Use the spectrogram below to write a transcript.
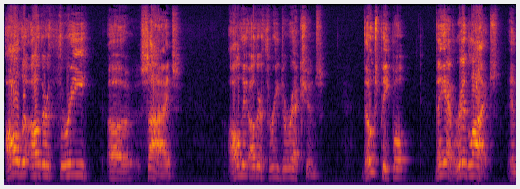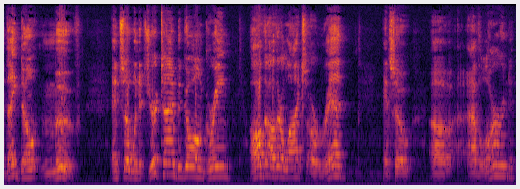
all the other three uh, sides, all the other three directions, those people, they have red lights and they don't move. And so when it's your time to go on green, all the other lights are red. And so uh, I've learned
